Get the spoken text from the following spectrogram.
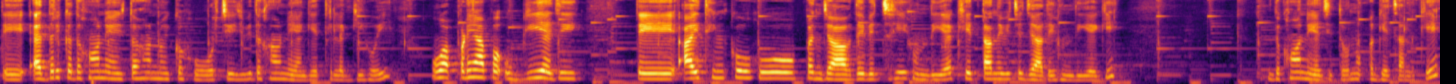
ਤੇ ਇੱਧਰ ਇੱਕ ਦਿਖਾਉਣੇ ਆ ਜੀ, ਤੁਹਾਨੂੰ ਇੱਕ ਹੋਰ ਚੀਜ਼ ਵੀ ਦਿਖਾਉਣੇ ਆਂਗੇ ਇੱਥੇ ਲੱਗੀ ਹੋਈ। ਉਹ ਆਪਣੇ ਆਪ ਉੱਗੀ ਹੈ ਜੀ, ਤੇ ਆਈ ਥਿੰਕ ਉਹ ਪੰਜਾਬ ਦੇ ਵਿੱਚ ਹੀ ਹੁੰਦੀ ਹੈ, ਖੇਤਾਂ ਦੇ ਵਿੱਚ ਜ਼ਿਆਦਾ ਹੁੰਦੀ ਹੈਗੀ। ਦਿਖਾਉਣੇ ਆ ਜੀ ਤੁਹਾਨੂੰ ਅੱਗੇ ਚੱਲ ਕੇ।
